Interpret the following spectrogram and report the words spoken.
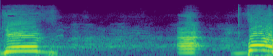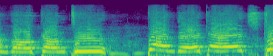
give a warm welcome to Bendik HK!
